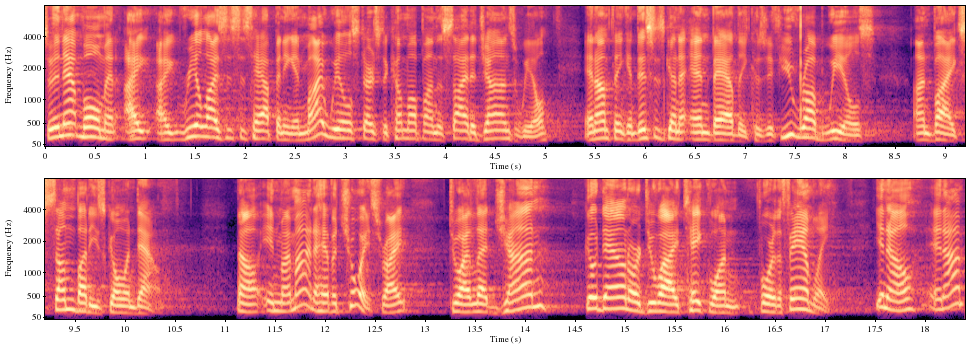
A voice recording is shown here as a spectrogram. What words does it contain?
So in that moment, I, I realize this is happening, and my wheel starts to come up on the side of John's wheel, and I'm thinking this is going to end badly because if you rub wheels on bikes, somebody's going down. Now, in my mind, I have a choice, right? Do I let John go down or do I take one for the family? You know, and I'm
